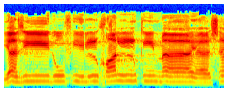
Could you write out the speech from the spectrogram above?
يزيد في الخلق ما يشاء.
